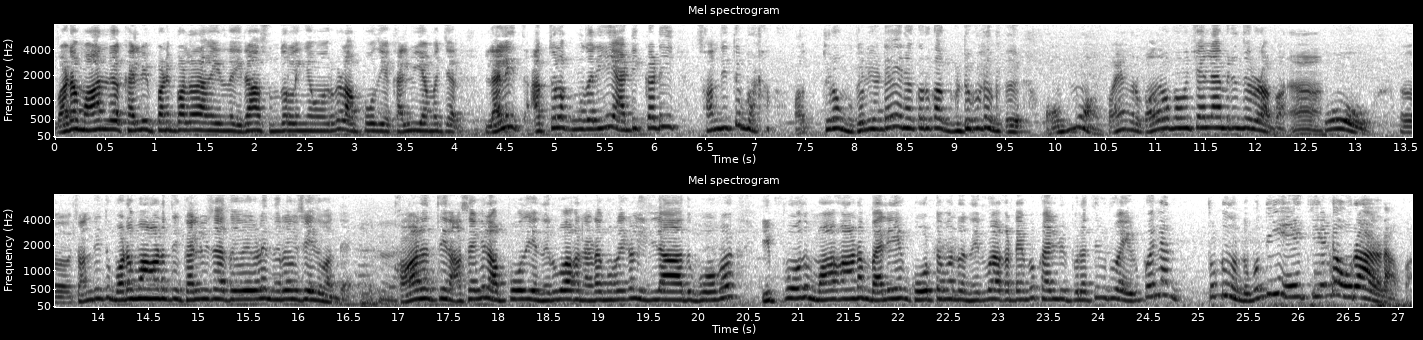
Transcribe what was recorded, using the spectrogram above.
வட மாநில கல்வி பணிப்பாளராக இருந்த இரா சுந்தரலிங்கம் அவர்கள் அப்போதைய கல்வி அமைச்சர் லலித் அத்துலக் முதலியை அடிக்கடி சந்தித்து அத்துல முதலியண்டே எனக்கு இருக்கா கிட்டு கிட்டு அம்மா பயங்கர பதவ எல்லாம் இருந்துடாப்பா. ஓ சந்தித்து வடமாகாணத்தின் கல்விசார் தேவைகளை நிறைவு செய்து வந்தேன். காலத்தின் அசைவில் அப்போதைய நிர்வாக நடைமுறைகள் இல்லாது போக இப்போது மாகாணம் வலயம் கோட்டம் என்ற நிர்வாக கட்டமைப்பு கல்வி புலத்தில் உருவாகி எல்லாம் துண்டு துண்டு முந்தி ஏச்சியண்டா ஒரு ஆளடாப்பா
